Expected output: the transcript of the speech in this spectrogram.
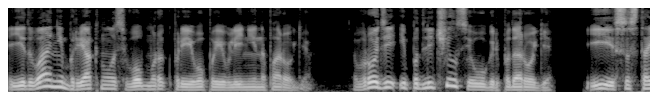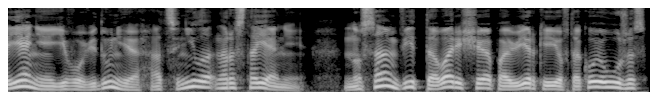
едва не брякнулось в обморок при его появлении на пороге. Вроде и подлечился угорь по дороге, и состояние его ведунья оценила на расстоянии, но сам вид товарища поверг ее в такой ужас,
